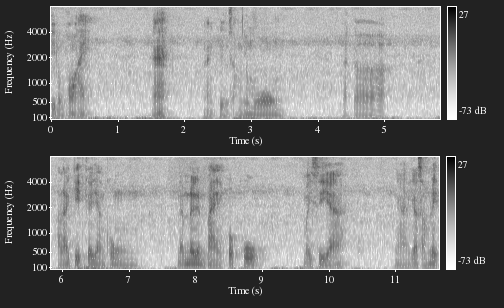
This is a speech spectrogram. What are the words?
ที่หลวงพ่อให้นะ นั่งเกินสองชั่วโมง แล้วก็ภารกิจก็ยังคงดำเนินไปควบคู่ไม่เสียงานก็สำเร็จ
